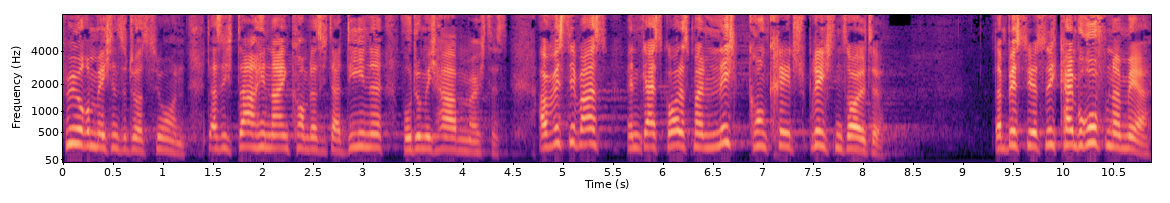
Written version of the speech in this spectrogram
führe mich in Situationen, dass ich da hineinkomme, dass ich da diene, wo du mich haben möchtest. Aber wisst ihr was? Wenn Geist Gottes mal nicht konkret sprechen sollte, dann bist du jetzt nicht kein Berufener mehr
